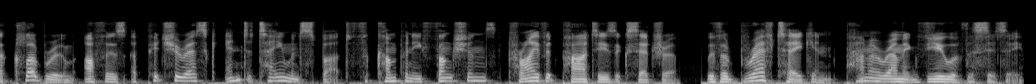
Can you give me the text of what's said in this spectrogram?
a club room offers a picturesque entertainment spot for company functions, private parties, etc., with a breathtaking panoramic view of the city.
